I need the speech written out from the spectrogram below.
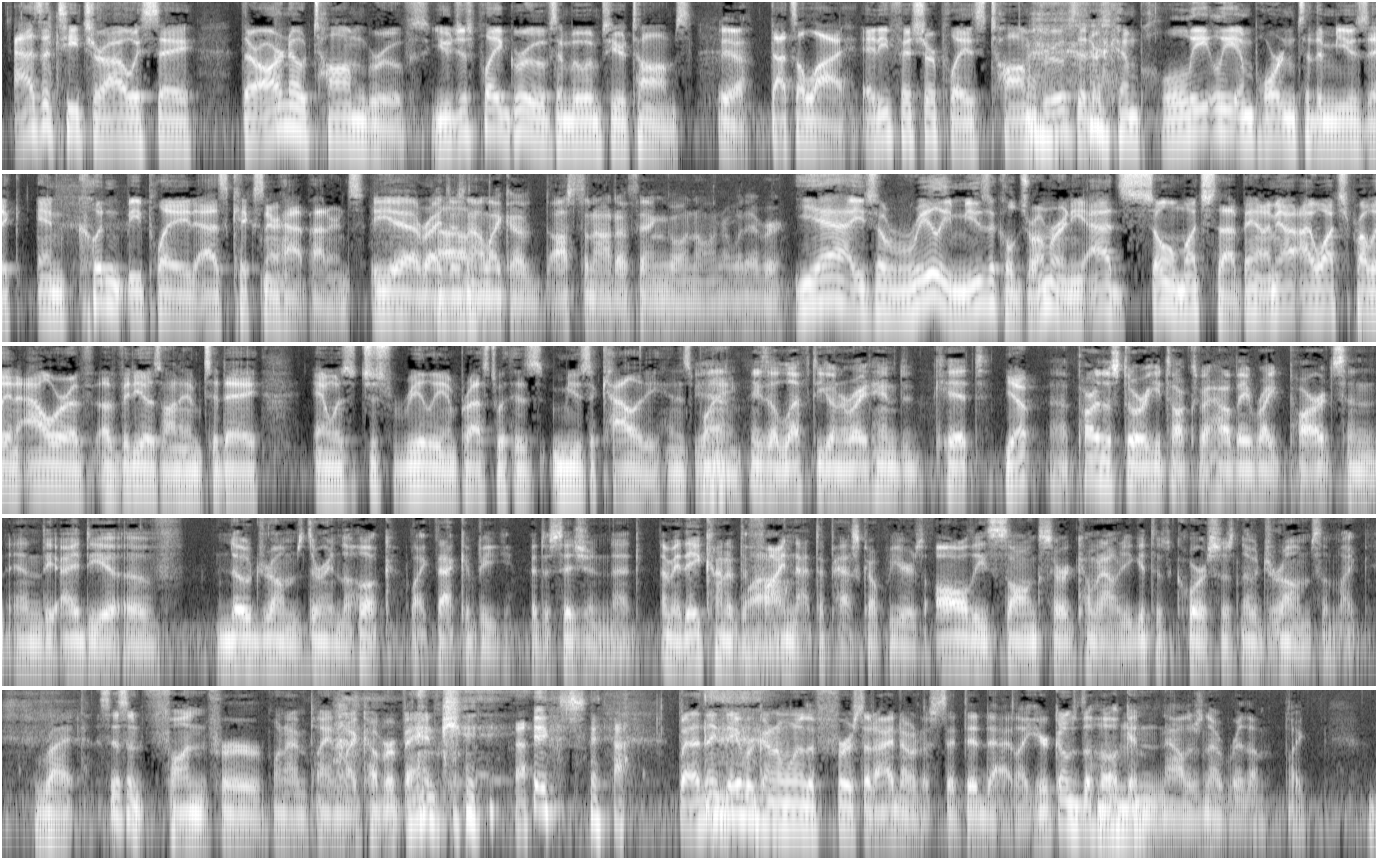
As a teacher, I always say. There are no tom grooves. You just play grooves and move them to your toms. Yeah. That's a lie. Eddie Fisher plays tom grooves that are completely important to the music and couldn't be played as kick snare hat patterns. Yeah, right. There's Um, not like a ostinato thing going on or whatever. Yeah, he's a really musical drummer and he adds so much to that band. I mean, I, I watched probably an hour of, of videos on him today and was just really impressed with his musicality and his playing. Yeah. He's a lefty on a right-handed kit. Yep. Uh, part of the story, he talks about how they write parts and, and the idea of no drums during the hook. Like that could be a decision that I mean they kind of defined that the past couple years. All these songs started coming out. When you get to the chorus, there's no drums. I'm like, Right. this isn't fun for when I'm playing my cover band gigs. But I think they were kind of one of the first that I noticed that did that. Like, here comes the hook, and now there's no rhythm. Like,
